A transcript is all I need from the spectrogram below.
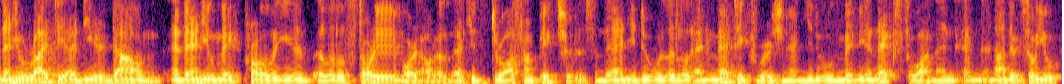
then you write the idea down and then you make probably a, a, little storyboard out of that you draw some pictures and then you do a little animatic version and you do maybe a next one and, and another so you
